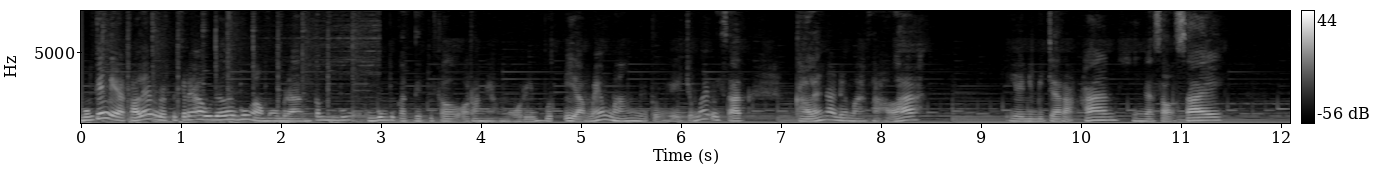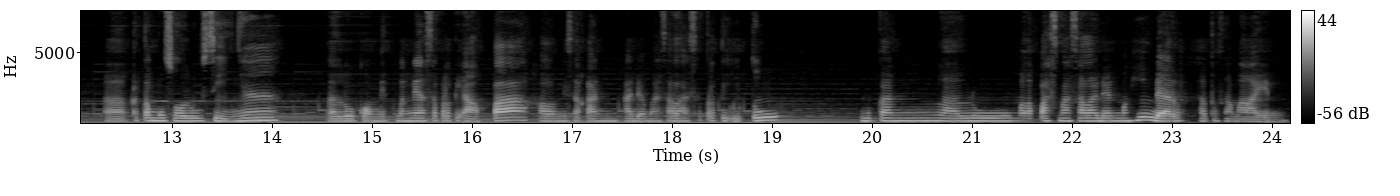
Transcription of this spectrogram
Mungkin ya kalian berpikir ah udahlah gue nggak mau berantem. Gue gue bukan tipikal orang yang mau ribut. Iya memang gitu. Ya cuma di saat kalian ada masalah ya dibicarakan hingga selesai uh, ketemu solusinya lalu komitmennya seperti apa. Kalau misalkan ada masalah seperti itu bukan lalu melepas masalah dan menghindar satu sama lain.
